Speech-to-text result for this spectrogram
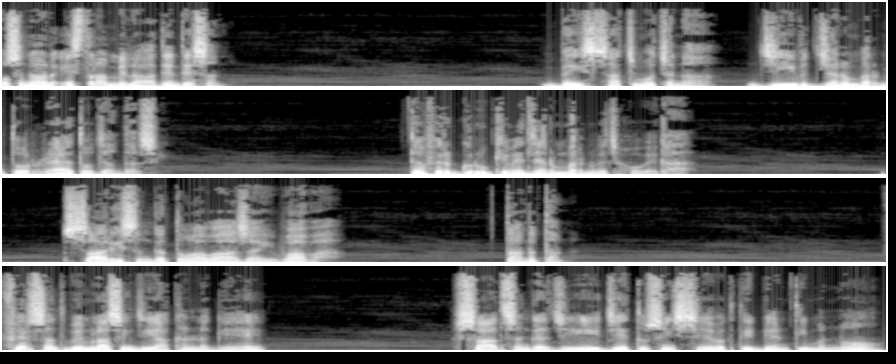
ਉਸ ਨਾਲ ਇਸ ਤਰ੍ਹਾਂ ਮਿਲਾ ਦਿੰਦੇ ਸਨ। ਬਈ ਸੱਚਮੁੱਚ ਨਾ, ਜੀਵ ਜਨਮ ਮਰਨ ਤੋਂ ਰਹਿਤ ਹੋ ਜਾਂਦਾ ਸੀ। ਤਾਂ ਫਿਰ ਗੁਰੂ ਕਿਵੇਂ ਜਨਮ ਮਰਨ ਵਿੱਚ ਹੋਵੇਗਾ? ਸਾਰੀ ਸੰਗਤ ਤੋਂ ਆਵਾਜ਼ ਆਈ, ਵਾਹ ਵਾਹ। ਧੰਨ ਧੰਨ। ਫਿਰ ਸੰਤ ਬਿਮਲਾ ਸਿੰਘ ਜੀ ਆਖਣ ਲੱਗੇ, ਸਾਧ ਸੰਗਤ ਜੀ, ਜੇ ਤੁਸੀਂ ਸੇਵਕ ਦੀ ਬੇਨਤੀ ਮੰਨੋ,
